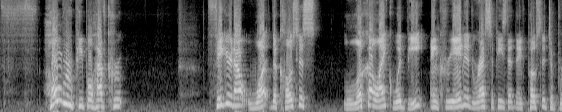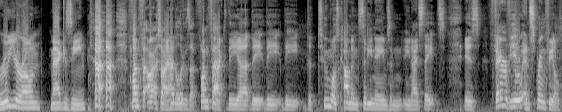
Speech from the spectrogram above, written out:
f- homebrew people have cr- figured out what the closest look-alike would be and created recipes that they've posted to brew your own magazine. Fun fact. Sorry, I had to look this up. Fun fact: the uh, the the the the two most common city names in the United States is Fairview and Springfield.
